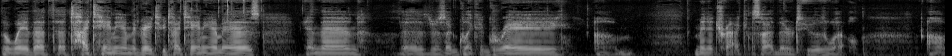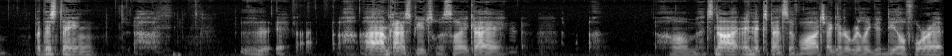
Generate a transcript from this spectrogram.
the way that the titanium, the grade two titanium is, and then the, there's a like a gray um, minute track inside there too as well. Um, but this thing, uh, I'm kind of speechless. Like I, um, it's not an expensive watch. I get a really good deal for it.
